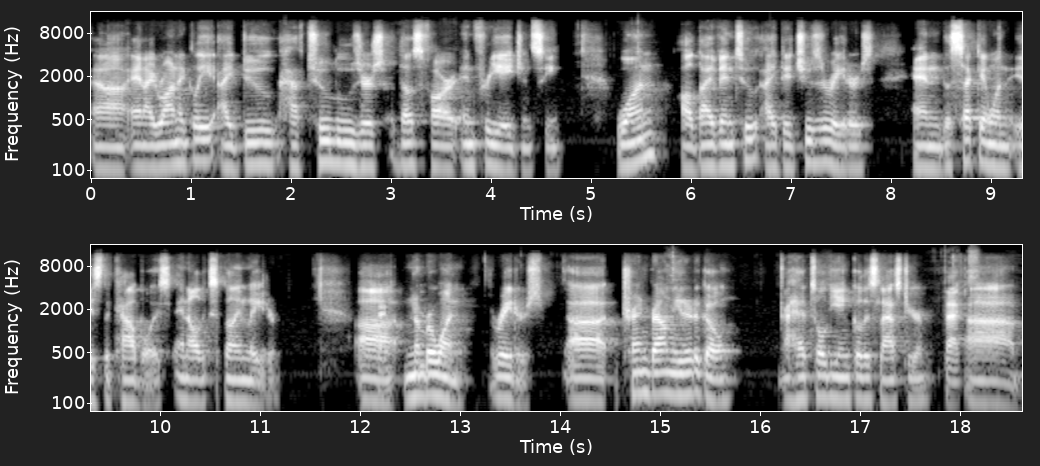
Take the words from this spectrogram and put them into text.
Uh, and ironically, I do have two losers thus far in free agency. One I'll dive into. I did choose the Raiders, and the second one is the Cowboys, and I'll explain later. Uh, Number one, Raiders. Uh, Trent Brown needed to go. I had told Yenko this last year. Facts. Uh,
